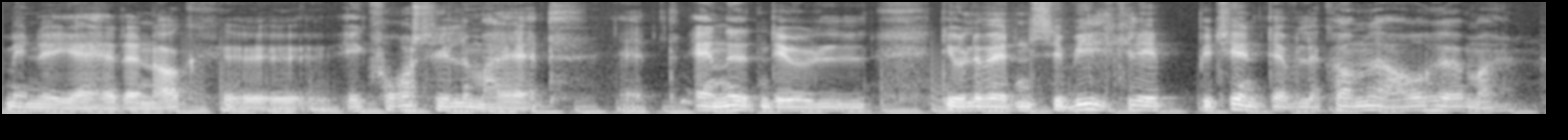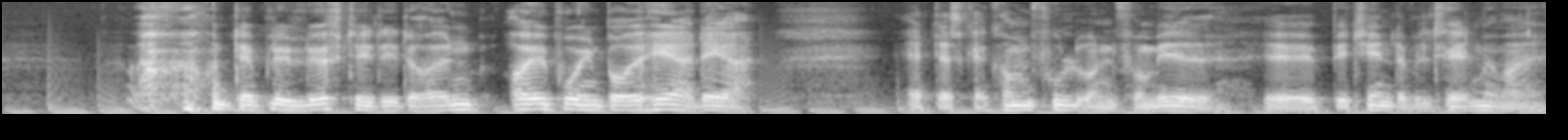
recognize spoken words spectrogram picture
Men øh, jeg havde da nok øh, ikke forestillet mig, at, at andet end det ville, det ville være den civilklædt betjent, der ville have kommet og afhøre mig. Og der blev løftet et øjebryn både her og der, at der skal komme en fuld uniformeret øh, betjent, der vil tale med mig.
